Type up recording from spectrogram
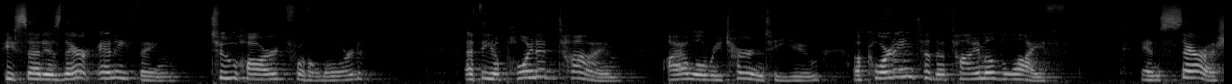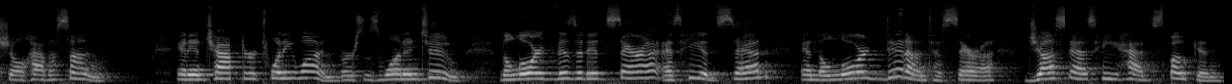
He said, Is there anything too hard for the Lord? At the appointed time, I will return to you according to the time of life, and Sarah shall have a son. And in chapter 21, verses 1 and 2, the Lord visited Sarah as he had said, and the Lord did unto Sarah just as he had spoken.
